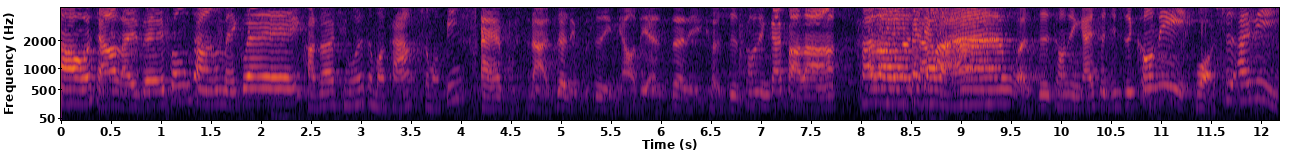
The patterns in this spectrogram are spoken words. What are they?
好，我想要来一杯蜂糖玫瑰。好的，请问什么糖？什么冰？哎，不是啦，这里不是饮料店，这里可是通顶盖法啦。Hello，大家晚安我是通顶盖设计师 Connie，。我是 Ivy。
